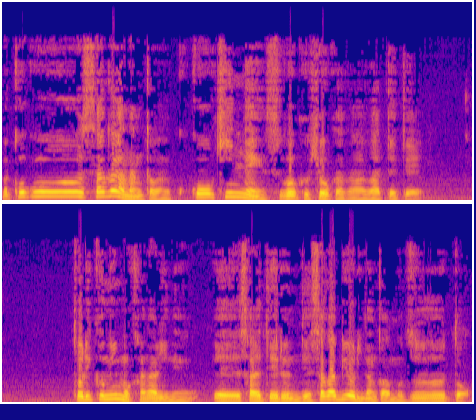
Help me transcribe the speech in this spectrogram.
まあ、ここ、佐賀なんかは、ここ近年すごく評価が上がってて、取り組みもかなりね、えーされているんで、佐賀日和なんかはもうずーっと、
